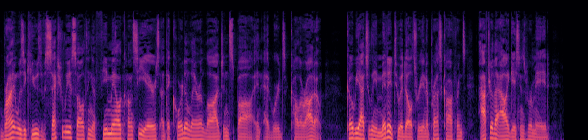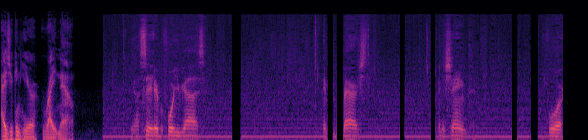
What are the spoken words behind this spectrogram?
Bryant was accused of sexually assaulting a female concierge at the Cordillera Lodge and Spa in Edwards, Colorado. Kobe actually admitted to adultery in a press conference after the allegations were made, as you can hear right now. Yeah, I sit here before you guys embarrassed and ashamed for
